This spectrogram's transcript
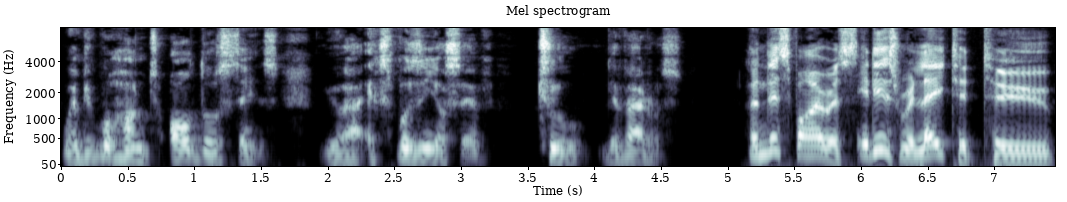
When people hunt all those things, you are exposing yourself to the virus. And this virus, it is related to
